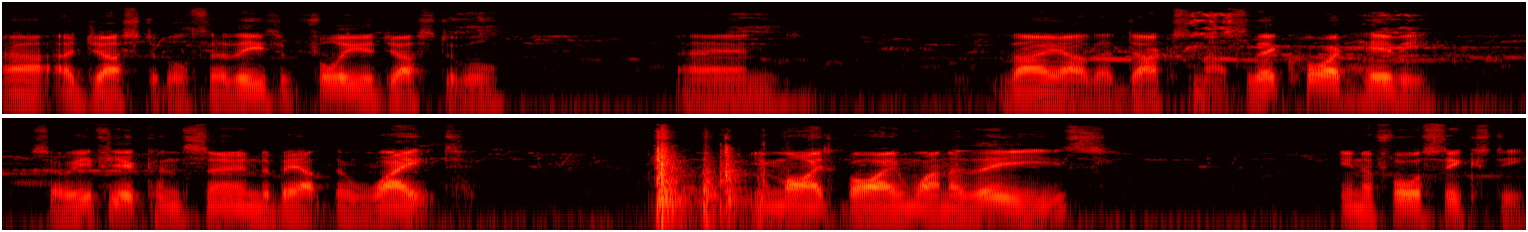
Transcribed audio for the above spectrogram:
uh, adjustable. So these are fully adjustable and they are the duck's nuts. So they're quite heavy. So if you're concerned about the weight you might buy one of these in a 460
